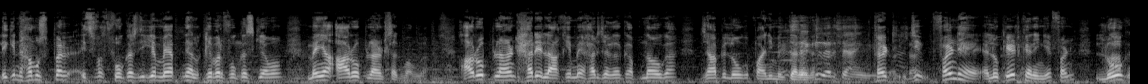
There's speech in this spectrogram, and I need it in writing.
लेकिन हम उस पर इस वक्त फोकस नहीं किया। मैं अपने हल्के पर फोकस किया हुआ मैं यहाँ आर ओ प्लांट लगवाऊँगा। आर ओ प्लांट हर इलाके में हर जगह का अपना होगा जहाँ पे लोगों को पानी मिलता रहेगा। आएँगे? थर्टी जी फंड है एलोकेट करेंगे फंड लोग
